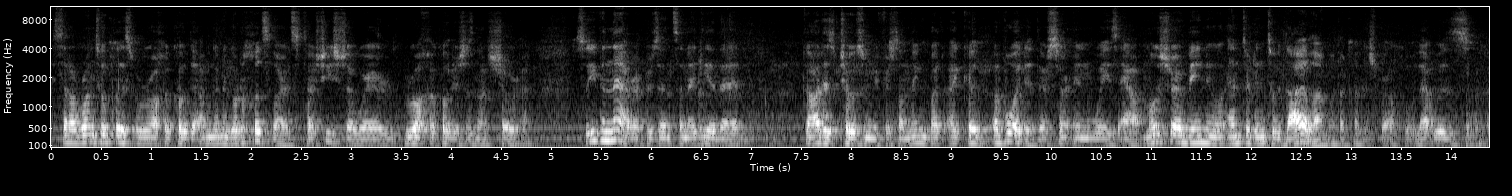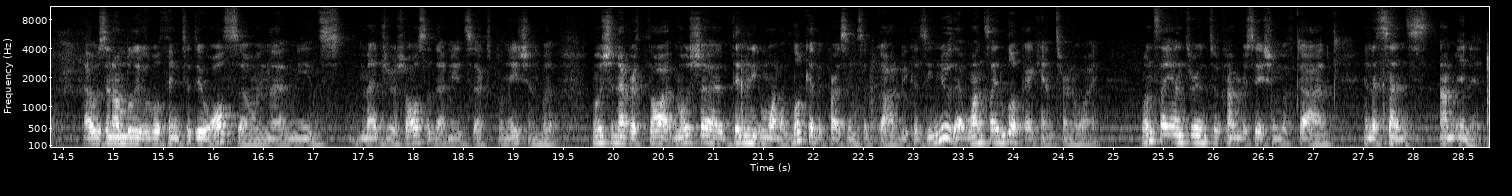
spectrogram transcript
said, "I'll run to a place where Ruach Hakodesh. I'm going to go to Chutzlar, it's Tarshisha, where Ruach Hakodesh is not Shora." So even that represents an idea that God has chosen me for something, but I could avoid it. There's certain ways out. Moshe Rabbeinu entered into a dialogue with Hakadosh Baruch Hu. That was that was an unbelievable thing to do, also, and that needs medrash. Also, that needs explanation. But Moshe never thought. Moshe didn't even want to look at the presence of God because he knew that once I look, I can't turn away. Once I enter into a conversation with God, in a sense, I'm in it.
